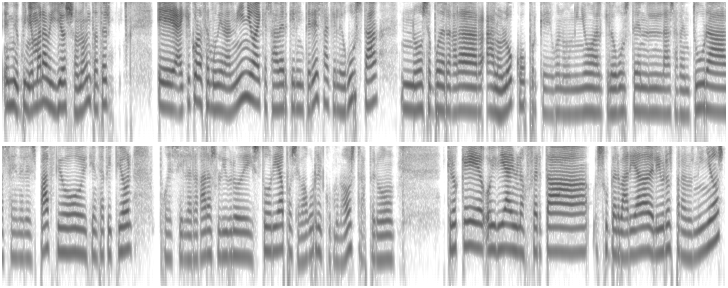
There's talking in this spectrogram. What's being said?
en mi opinión, maravilloso, ¿no? Entonces, eh, hay que conocer muy bien al niño, hay que saber qué le interesa, qué le gusta. No se puede regalar a lo loco, porque, bueno, un niño al que le gusten las aventuras en el espacio y ciencia ficción, pues si le regalas un libro de historia, pues se va a aburrir como una ostra. Pero creo que hoy día hay una oferta súper variada de libros para los niños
